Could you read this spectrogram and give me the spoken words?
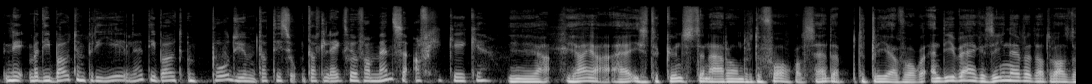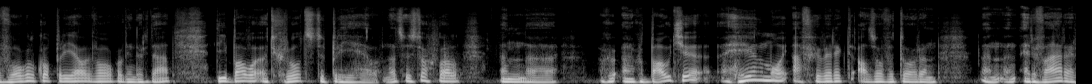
Nee, maar die bouwt een prieel, hè? die bouwt een podium. Dat, is, dat lijkt wel van mensen afgekeken. Ja, ja, ja, hij is de kunstenaar onder de vogels, hè, de, de prieelvogel. En die wij gezien hebben, dat was de vogelkop prieelvogel inderdaad. Die bouwen het grootste prieel. Dat is toch wel een... Uh, een gebouwtje, heel mooi afgewerkt, alsof het door een, een, een ervaren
